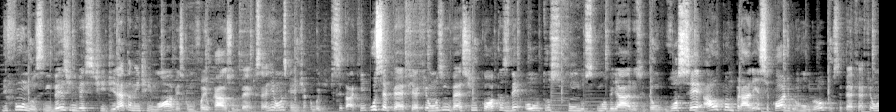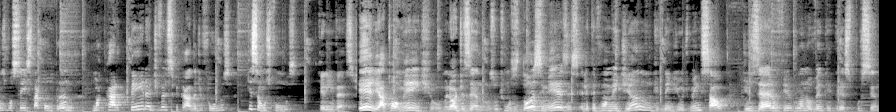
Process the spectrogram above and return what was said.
de fundos. Em vez de investir diretamente em imóveis, como foi o caso do BRCR11, que a gente acabou de citar aqui, o CPFF11 investe em cotas de outros fundos imobiliários. Então, você, ao comprar esse código no home broker, o CPFF11, você está comprando uma carteira diversificada de fundos, que são os fundos que ele investe. Ele, atualmente, ou melhor dizendo, nos últimos 12 meses, ele teve uma mediana do dividend yield mensal de 0,93%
